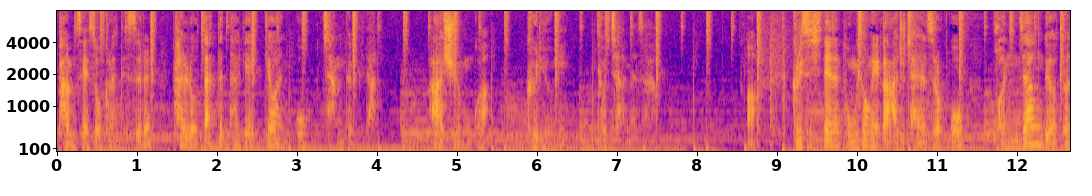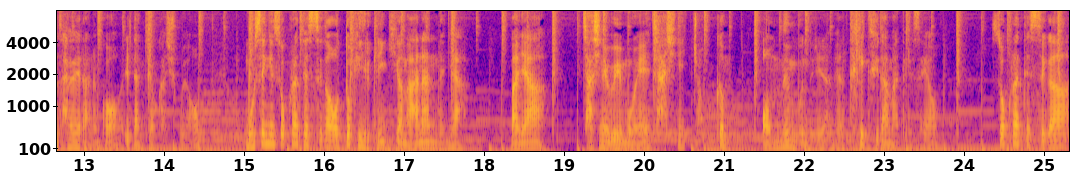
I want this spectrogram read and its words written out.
밤새 소크라테스를 팔로 따뜻하게 껴안고 잠듭니다. 아쉬움과 그리움이 교차하면서요. 아, 그리스 시대는 동성애가 아주 자연스럽고 권장되었던 사회라는 거 일단 기억하시고요. 못생긴 소크라테스가 어떻게 이렇게 인기가 많았느냐? 만약 자신의 외모에 자신이 조금 없는 분들이라면 크게 귀담아 들으세요. 소크라테스가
